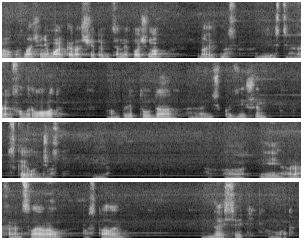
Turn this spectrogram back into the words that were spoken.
Ну, значення маркера щитується не точно. Навіть у нас є ref overload, амплітуда, range position, scale adjust. Є. І reference level поставимо 10 Вт.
